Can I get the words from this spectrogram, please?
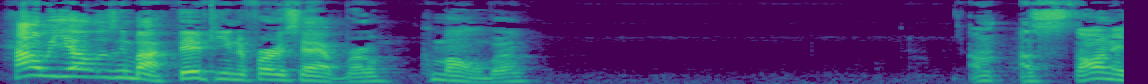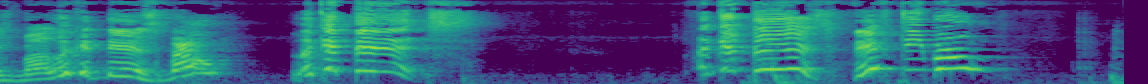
How are y'all losing by 50 in the first half, bro? Come on, bro. I'm astonished, bro. Look at this, bro. This. Look at this. 50, bro.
